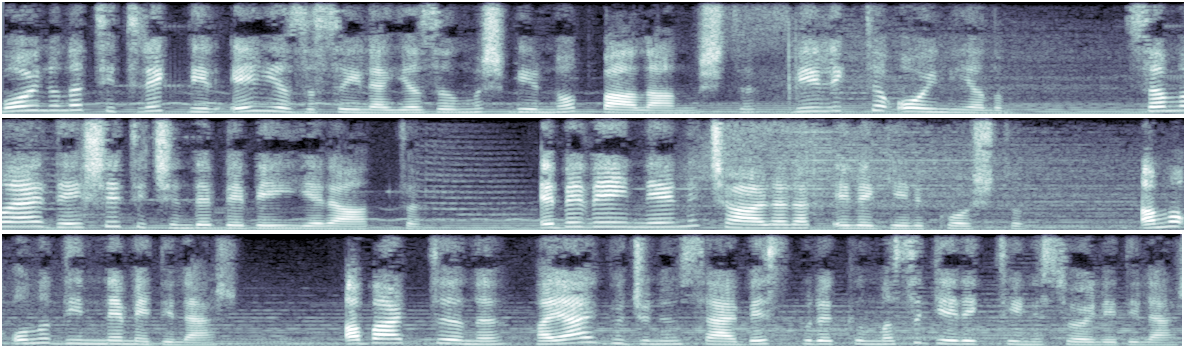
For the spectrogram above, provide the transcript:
Boynuna titrek bir el yazısıyla yazılmış bir not bağlanmıştı. Birlikte oynayalım. Samuel dehşet içinde bebeği yere attı. Ebeveynlerini çağırarak eve geri koştu. Ama onu dinlemediler. Abarttığını, hayal gücünün serbest bırakılması gerektiğini söylediler.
